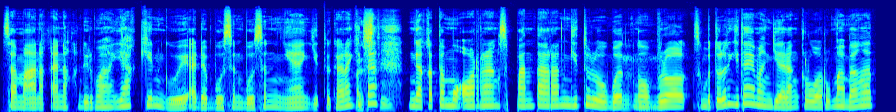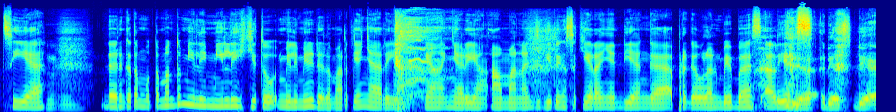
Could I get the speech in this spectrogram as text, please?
sama anak-anak di rumah yakin gue ada bosen-bosennya gitu karena kita Pasti. nggak ketemu orang sepantaran gitu loh buat Mm-mm. ngobrol sebetulnya kita emang jarang keluar rumah banget sih ya Mm-mm. dan ketemu teman tuh milih-milih gitu milih-milih dalam artian nyari yang yang nyari yang aman aja gitu yang sekiranya dia nggak pergaulan bebas Dia alias dia dia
